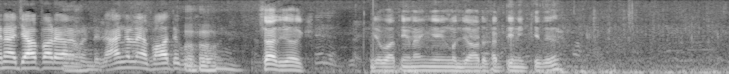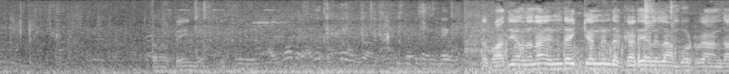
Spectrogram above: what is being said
ஏன்னா சாப்பாடு காண நாங்களாம் பார்த்து கொடுப்போம் சரி ஓகே. இங்கே பார்த்தீங்கன்னா இங்கே கொஞ்சம் ஆடு கட்டி நிற்கிது இப்போ பார்த்தீங்கன்னா இன்றைக்கு இந்த கடையால் எல்லாம் போட்டிருக்காங்க. அந்த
